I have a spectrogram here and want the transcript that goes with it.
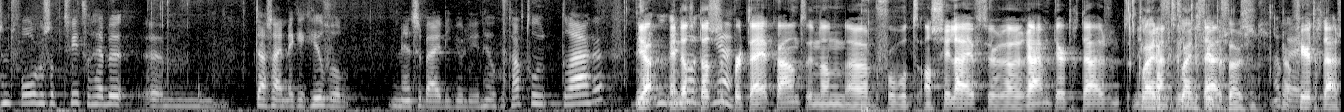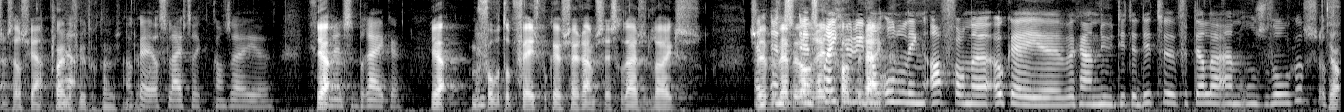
15.000 volgers op Twitter hebben. Um, daar zijn denk ik heel veel mensen bij die jullie een heel goed hart toedragen. Ja, en, en dat, dat is ja. het partijaccount. En dan uh, bijvoorbeeld Ancilla heeft er uh, ruim 30.000. Kleine, kleine 40.000. Okay. Ja, 40.000 zelfs, ja. Kleine ja. 40.000. Oké, okay, ja. als lijsttrekker kan zij uh, veel ja. mensen bereiken. Ja, bijvoorbeeld op Facebook heeft zij ruim 60.000 likes. Dus en, we hebben, en, en spreken jullie dan onderling af van, uh, oké, okay, uh, we gaan nu dit en dit uh, vertellen aan onze volgers? Of? Ja,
